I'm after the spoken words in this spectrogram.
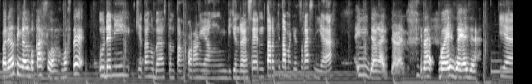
padahal tinggal bekas loh maksudnya Udah nih, kita ngebahas tentang orang yang bikin rese, ntar kita makin stres nih ya. ih jangan jangan kita boleh enjoy aja Iya,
